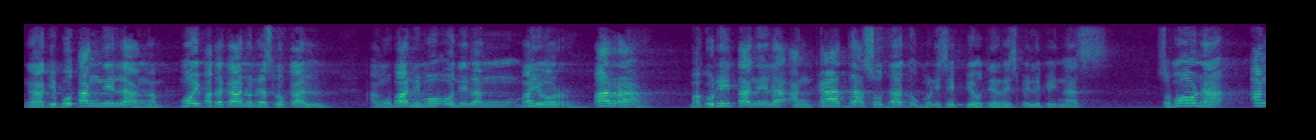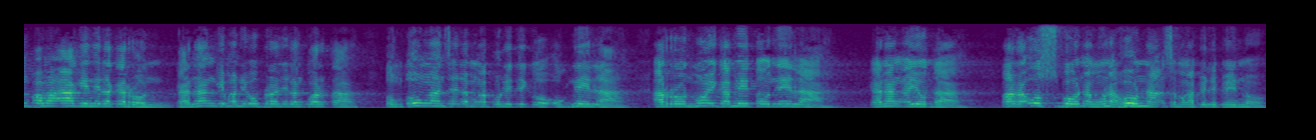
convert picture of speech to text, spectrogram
nga gibutang nila nga mo'y padaganon nila sa lokal. Ang uban himuon nilang mayor para magunita nila ang kada syudad ug munisipyo diri sa Pilipinas. So mao na ang pamaagi nila karon kanang gimaniobra nilang kwarta tungtungan sa ilang mga politiko og nila aron mo'y gamito nila kanang ayuda para usbo ng hunahuna sa mga Pilipino.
